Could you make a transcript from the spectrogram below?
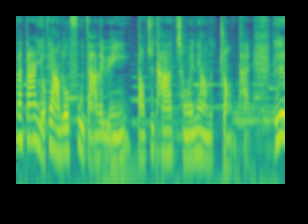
那当然有非常多复杂的原因导致他成为那样的状态。可是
